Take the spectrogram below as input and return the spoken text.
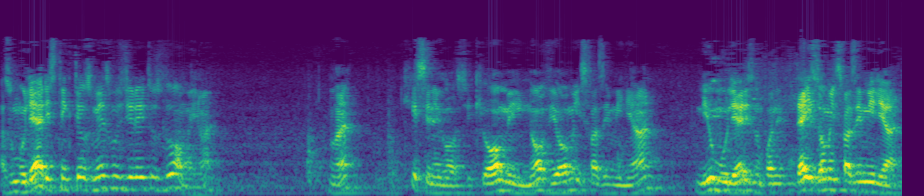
As mulheres têm que ter os mesmos direitos do homem, não é? Não é? O que é esse negócio? Que homem, nove homens fazem minyan, mil mulheres não podem, dez homens fazem minyan.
